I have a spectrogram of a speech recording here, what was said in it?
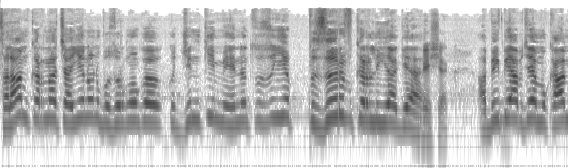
سلام کرنا چاہیے نا ان بزرگوں کو جن کی محنتوں سے یہ پرزرو کر لیا گیا ہے۔ ابھی بھی آپ جو ہے مقام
